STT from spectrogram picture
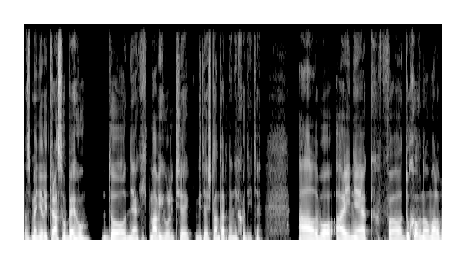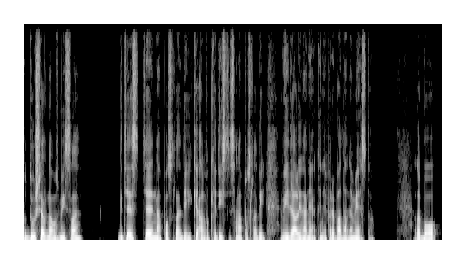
Zmenili trasu behu do nejakých tmavých uličiek, kde štandardne nechodíte. Alebo aj nejak v duchovnom alebo duševnom zmysle, kde ste naposledy, alebo kedy ste sa naposledy vydali na nejaké neprebadané miesto. Lebo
